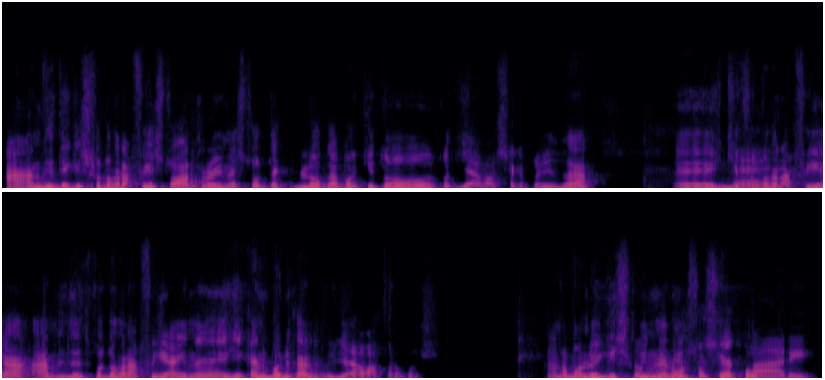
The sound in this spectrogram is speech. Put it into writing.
αν δείτε και τις φωτογραφίες, το άρθρο είναι στο tech blog, από εκεί το, το διάβασα και το είδα. Ε, έχει και ναι. φωτογραφία. Αν δείτε τη φωτογραφία, είναι, έχει κάνει πολύ καλή δουλειά ο άνθρωπος. Να το ομολογήσει, είναι εργοστασιακό. Πάρει,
